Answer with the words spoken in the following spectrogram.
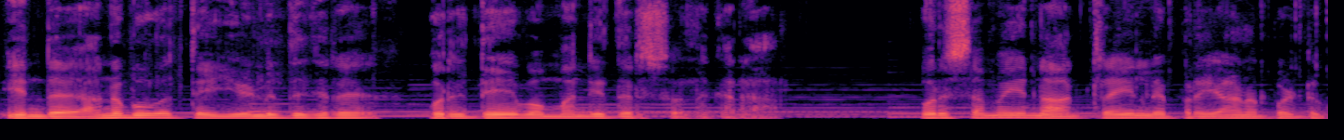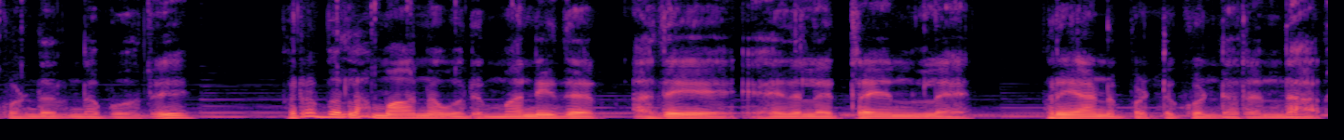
இந்த அனுபவத்தை எழுதுகிற ஒரு தேவ மனிதர் சொல்லுகிறார். ஒரு சமயம் நான் ட்ரெயினில் பிரயாணப்பட்டு கொண்டிருந்த போது பிரபலமான ஒரு மனிதர் அதே இதில் ட்ரெயினில் பிரயாணப்பட்டு கொண்டிருந்தார்.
